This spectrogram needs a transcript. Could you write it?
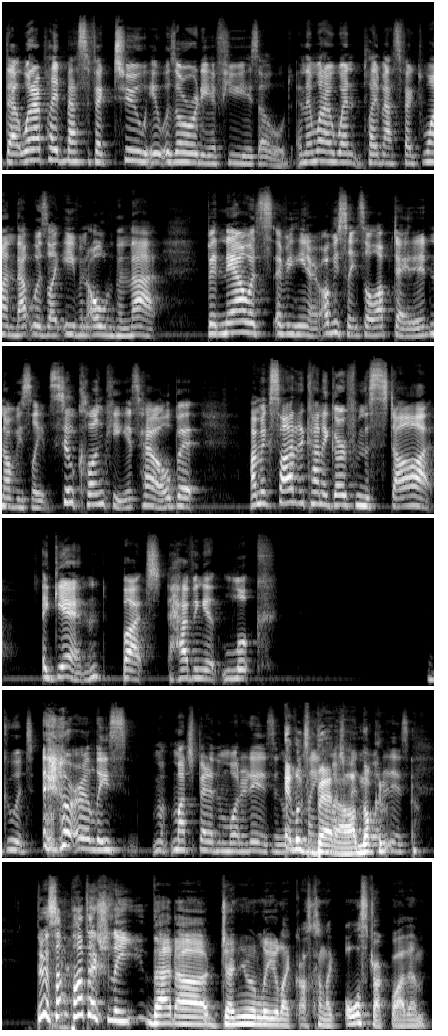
that when I played Mass Effect 2, it was already a few years old. And then when I went and played Mass Effect 1, that was like even older than that. But now it's everything, you know, obviously it's all updated and obviously it's still clunky as hell, but I'm excited to kind of go from the start again, but having it look good or at least m- much better than what it is. And It looks better. I'm not it is. There are some parts actually that are genuinely like I was kind of like awestruck by them.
